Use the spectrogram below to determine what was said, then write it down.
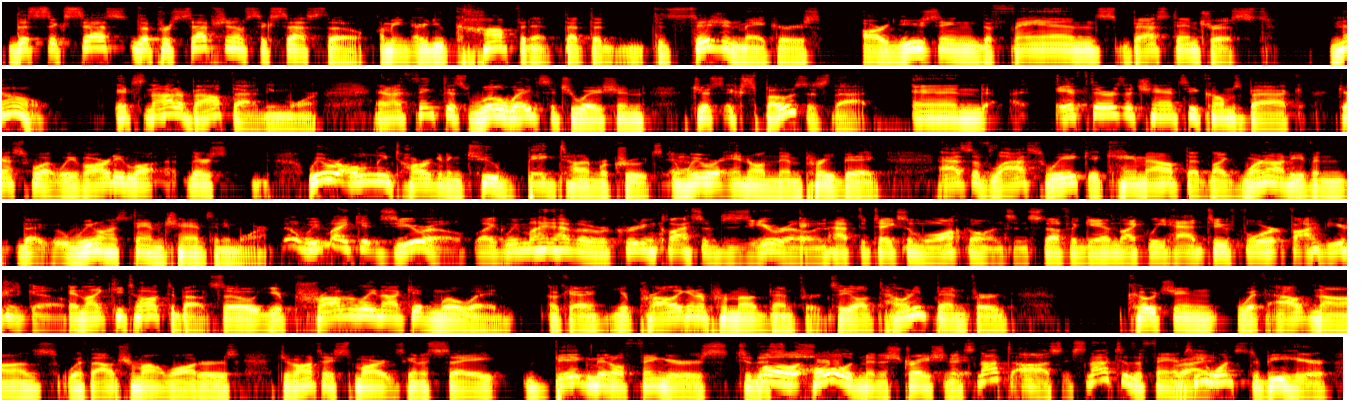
The success, the perception of success, though. I mean, are you confident that the decision makers are using the fans' best interest? No, it's not about that anymore. And I think this Will Wade situation just exposes that. And if there's a chance he comes back, guess what? We've already lost. There's we were only targeting two big time recruits, and we were in on them pretty big. As of last week, it came out that like we're not even that we don't stand a chance anymore. No, we might get zero. Like we might have a recruiting class of zero Eh. and have to take some walk-ons and stuff again, like we had to four or five years ago. And like you talked about, so you're probably not getting Will Wade. Okay. You're probably going to promote Benford. So you'll have Tony Benford coaching without Naz, without Tremont Waters. Javonte Smart is going to say big middle fingers to this Well- whole administration. It's not to us, it's not to the fans. He wants to be here.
